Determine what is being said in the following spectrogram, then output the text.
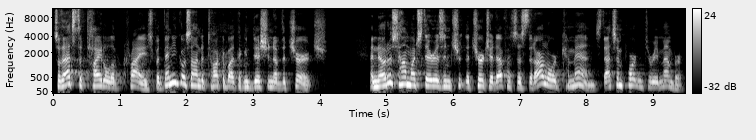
So that's the title of Christ. But then he goes on to talk about the condition of the church. And notice how much there is in the church at Ephesus that our Lord commends. That's important to remember.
